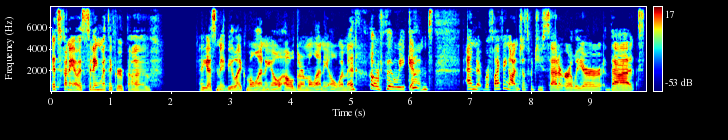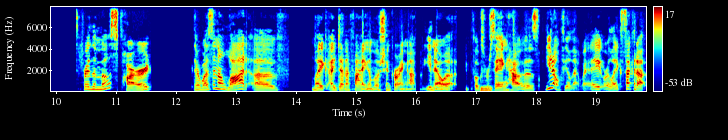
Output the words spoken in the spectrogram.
It's funny. I was sitting with a group of, I guess maybe like millennial, elder millennial women over the weekend and reflecting on just what you said earlier that for the most part, there wasn't a lot of like identifying emotion growing up. You know, uh, folks were Mhm. saying how it was, you don't feel that way, or like, suck it up,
